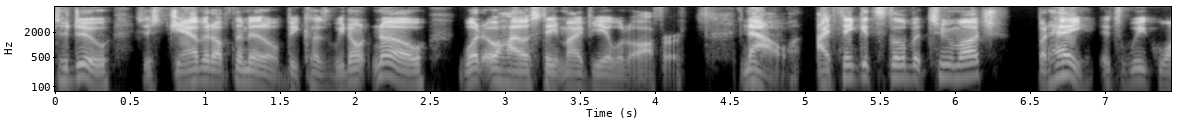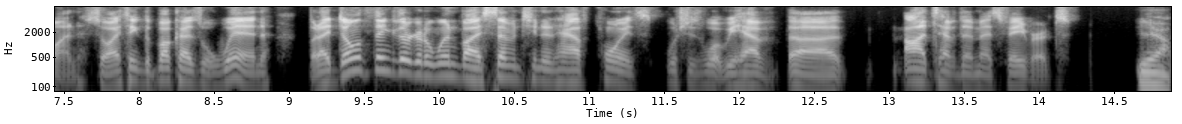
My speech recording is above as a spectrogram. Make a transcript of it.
to do just jam it up the middle because we don't know what Ohio State might be able to offer. Now, I think it's a little bit too much, but hey, it's week one. So I think the Buckeyes will win, but I don't think they're going to win by 17 and a half points, which is what we have uh, odds have them as favorites. Yeah.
